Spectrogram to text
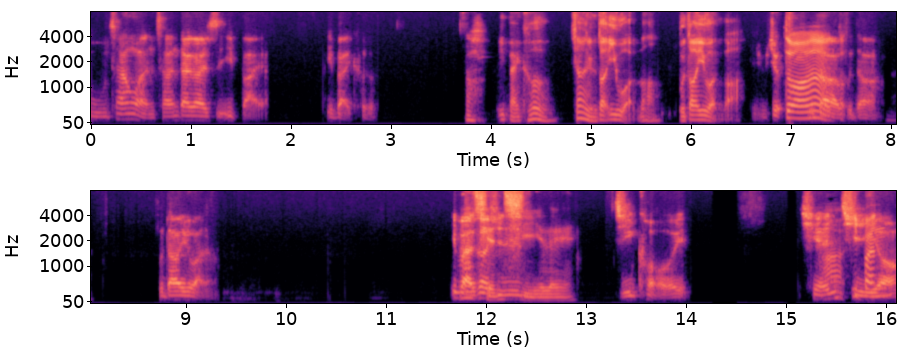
午餐晚餐大概是一百啊，一百克，啊，一百克，这样有到一碗吗？不到一碗吧？就对啊不到不到不到一碗啊，一百克前其嘞，几口而已。前啊一般期哦，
